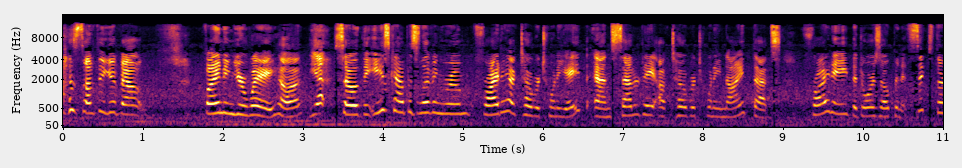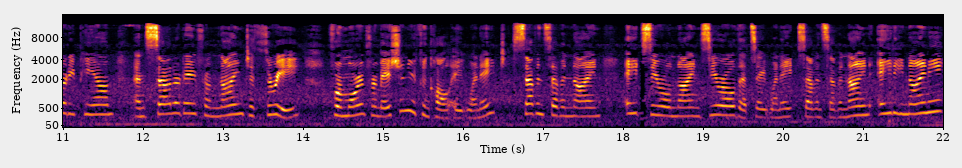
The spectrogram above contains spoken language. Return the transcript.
Something about finding your way, huh? Yep. So the East Campus Living Room, Friday, October 28th, and Saturday, October 29th. That's Friday, the doors open at 6:30 p.m. and Saturday from 9 to 3. For more information, you can call 818-779-8090. That's 818-779-8090,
